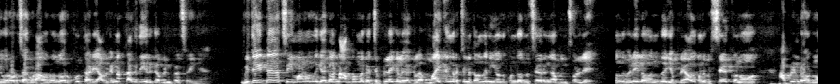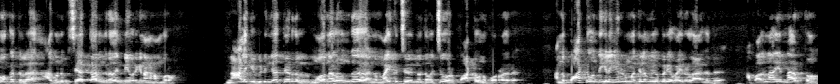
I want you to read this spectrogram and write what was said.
இவரோட சேர்க்கூட அவர் வந்து ஒரு கூத்தாடி அவருக்கு என்ன தகுதி இருக்கு அப்படின்னு பேசுறீங்க. விஜய்கிட்ட சீமான் வந்து கேட்கல நாம் தமிழர் கட்சி பிள்ளைகள் கேட்கல மயக்கங்கிற சின்னத்தை வந்து நீங்க வந்து கொண்டு வந்து சேருங்க அப்படின்னு சொல்லி. வந்து வெளியில வந்து எப்படியாவது கொண்டு போய் சேர்க்கணும் அப்படின்ற ஒரு நோக்கத்தில் அது கொண்டு போய் சேர்த்தாருங்கிறத இன்னை வரைக்கும் நாங்கள் நம்புறோம். நாளைக்கு விடிஞ்சா தேர்தல். முத நாள் வந்து அந்த மைக்கு சின்னத்தை வச்சு ஒரு பாட்டு ஒன்று போடுறாரு. அந்த பாட்டு வந்து இளைஞர்கள் மத்தியில் மிகப்பெரிய வைரல் ஆகுது. அப்போ அதனால் என்ன அர்த்தம்?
